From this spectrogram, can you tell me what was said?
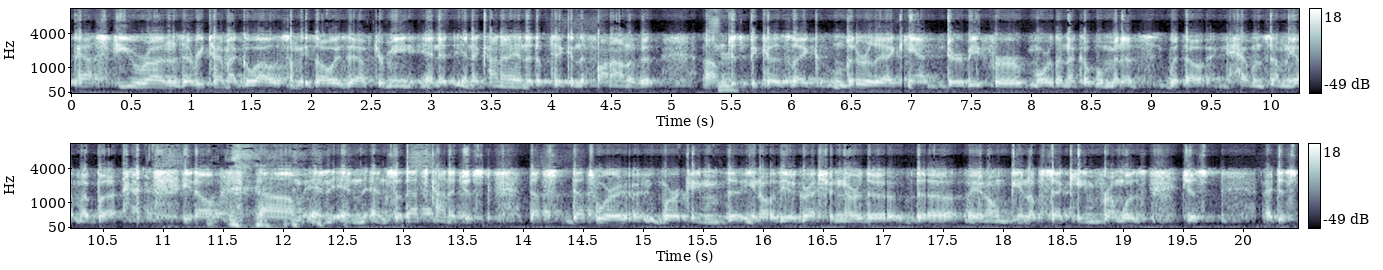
the past few runs, every time I go out, somebody's always after me, and it and it kind of ended up taking the fun out of it, um, sure. just because like literally I can't derby for more than a couple minutes without having somebody up my butt, you know, um, and and and so that's kind of just that's that's where where it came the you know the aggression or the the you know being upset came from was just I just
